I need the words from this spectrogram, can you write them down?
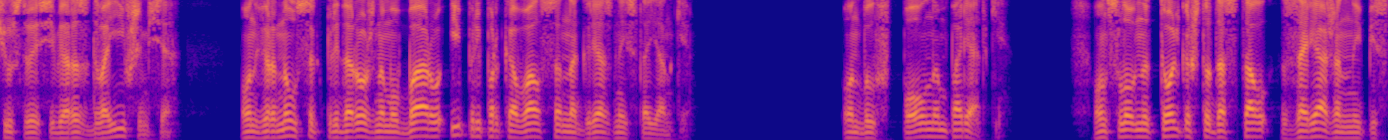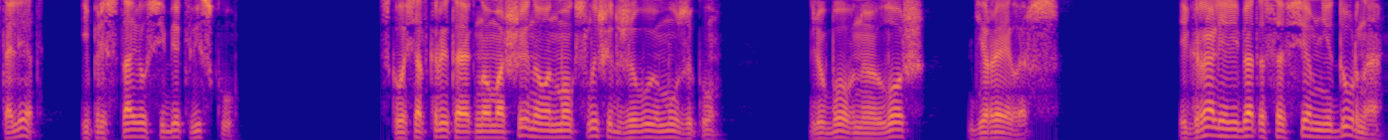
Чувствуя себя раздвоившимся, он вернулся к придорожному бару и припарковался на грязной стоянке. Он был в полном порядке. Он словно только что достал заряженный пистолет и приставил себе к виску. Сквозь открытое окно машины он мог слышать живую музыку. Любовную ложь Дирайлерс. Играли ребята совсем недурно,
